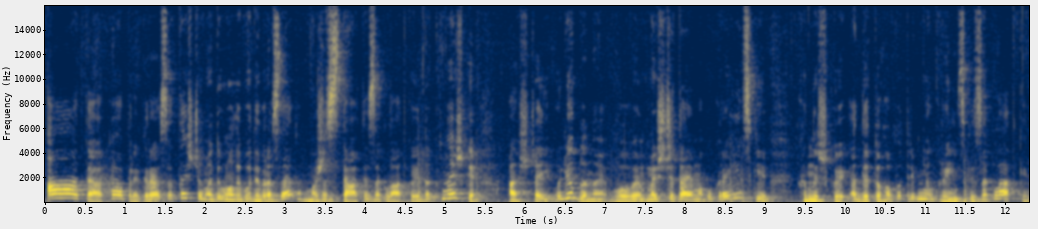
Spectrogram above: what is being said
А така прикраса, те, що ми думали буде браслетом, може стати закладкою до книжки, а ще й улюбленою. Бо ми ж читаємо українські книжки, а для того потрібні українські закладки.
